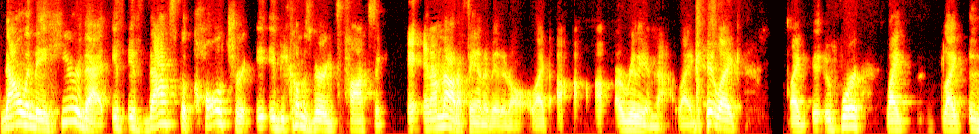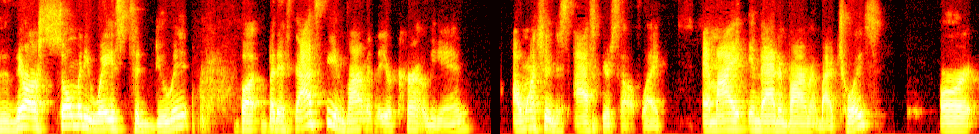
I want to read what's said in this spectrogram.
Now, when they hear that, if, if that's the culture, it, it becomes very toxic. And I'm not a fan of it at all. Like, I, I really am not. Like, like, like if we're like, like there are so many ways to do it, but but if that's the environment that you're currently in, I want you to just ask yourself, like, am I in that environment by choice, or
